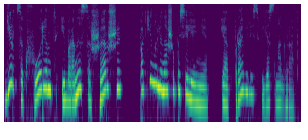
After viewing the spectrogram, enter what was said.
герцог Форент и баронесса Шерши покинули наше поселение и отправились в Ясноград.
